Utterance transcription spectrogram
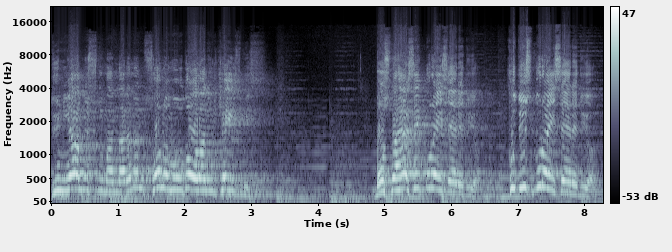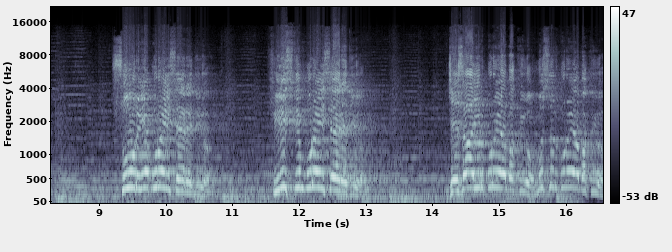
dünya Müslümanlarının son umudu olan ülkeyiz biz. Bosna Hersek burayı seyrediyor. Kudüs burayı seyrediyor. Suriye burayı seyrediyor. Filistin burayı seyrediyor. Cezayir buraya bakıyor. Mısır buraya bakıyor.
